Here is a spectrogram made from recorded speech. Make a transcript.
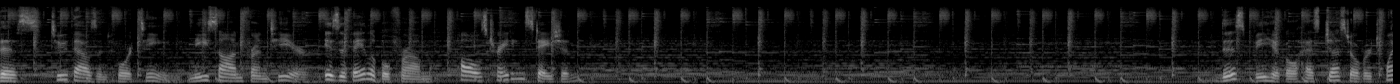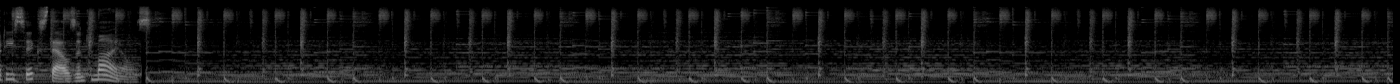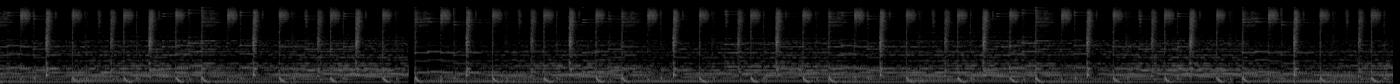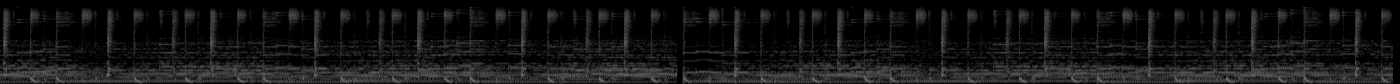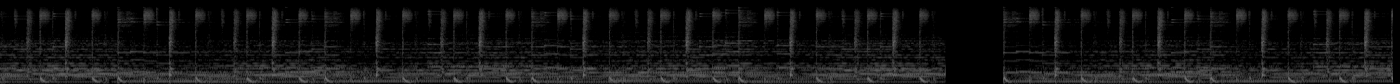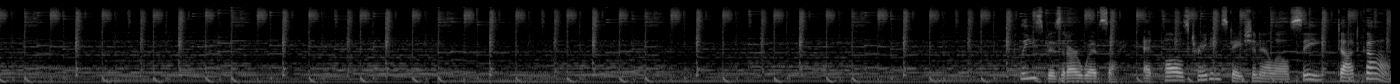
This 2014 Nissan Frontier is available from Paul's Trading Station. This vehicle has just over 26,000 miles. Please visit our website at paulstradingstationllc.com.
